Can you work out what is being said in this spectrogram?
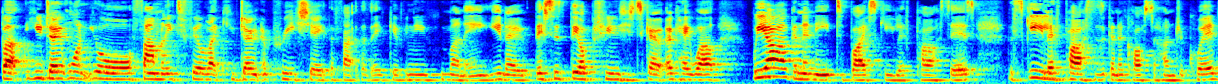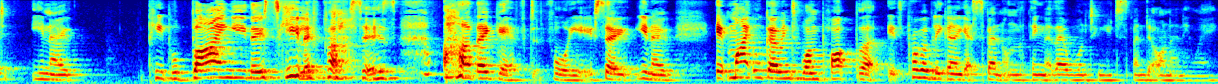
but you don't want your family to feel like you don't appreciate the fact that they've given you money, you know, this is the opportunity to go, okay, well, we are going to need to buy ski lift passes. The ski lift passes are going to cost 100 quid. You know, people buying you those ski lift passes are their gift for you. So, you know, it might all go into one pot, but it's probably going to get spent on the thing that they're wanting you to spend it on anyway.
